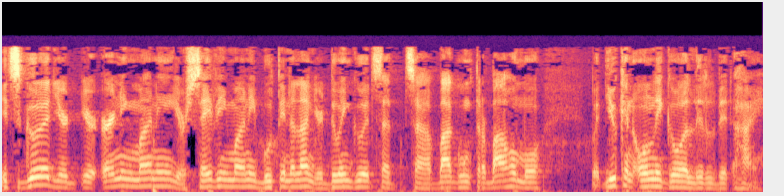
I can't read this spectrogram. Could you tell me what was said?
it's good, you're, you're earning money, you're saving money, buti na lang, you're doing good sa, sa bagong trabaho mo, but you can only go a little bit high.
